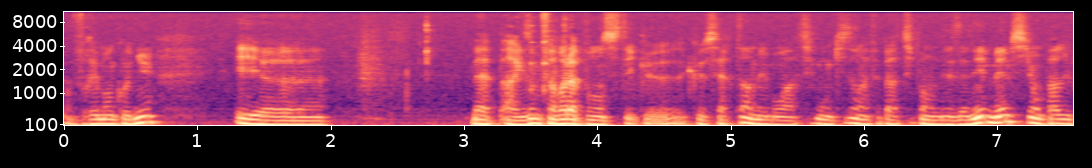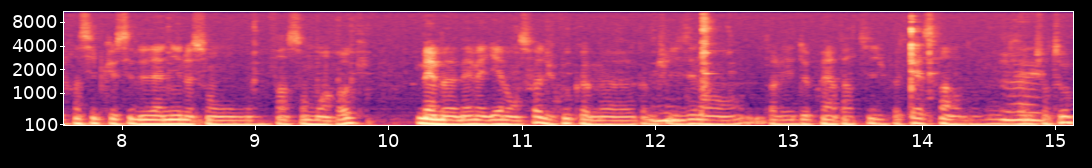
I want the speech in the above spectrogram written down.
vraiment connus, et... bah, par exemple, enfin voilà, pour n'en citer que, que certains, mais bon, Arctic Monkeys en a fait partie pendant des années, même si on part du principe que ces deux derniers ne sont, enfin, sont moins rock, même, même AM en soi, du coup, comme, comme tu Mm. disais dans, dans les deux premières parties du podcast, enfin, dans Ouais. surtout,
